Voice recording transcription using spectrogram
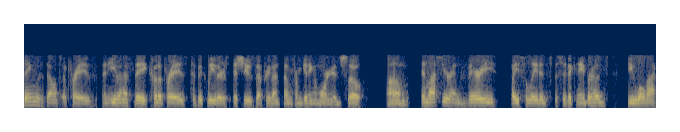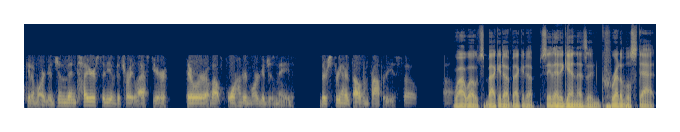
Things don't appraise, and even if they could appraise, typically there's issues that prevent them from getting a mortgage. So, um, unless you're in very isolated, specific neighborhoods, you will not get a mortgage. In the entire city of Detroit last year, there were about 400 mortgages made. There's 300,000 properties. So, um, wow, whoa! So back it up, back it up. Say that again. That's an incredible stat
